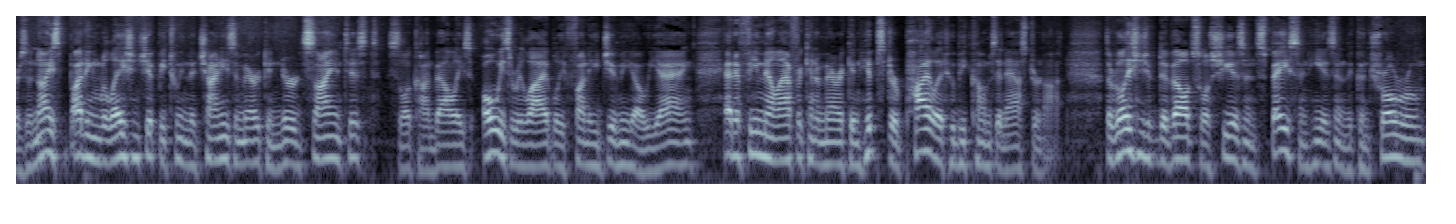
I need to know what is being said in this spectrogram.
There's a nice budding relationship between the Chinese American nerd scientist, Silicon Valley's always reliably funny Jimmy O. Yang, and a female African American hipster pilot who becomes an astronaut. The relationship develops while she is in space and he is in the control room,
